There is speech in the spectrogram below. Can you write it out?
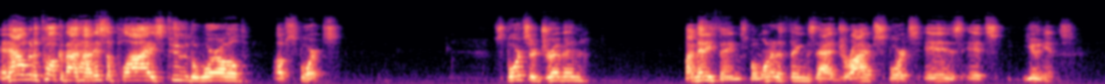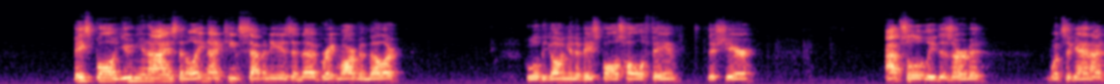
And now I'm going to talk about how this applies to the world of sports. Sports are driven by many things, but one of the things that drives sports is its unions. Baseball unionized in the late 1970s, and the great Marvin Miller, who will be going into baseball's Hall of Fame this year, absolutely deserved. Once again, I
